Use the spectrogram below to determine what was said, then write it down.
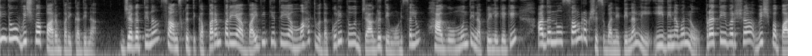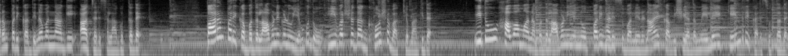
ಇಂದು ವಿಶ್ವ ಪಾರಂಪರಿಕ ದಿನ. ಜಗತ್ತಿನ ಸಾಂಸ್ಕೃತಿಕ ಪರಂಪರೆಯ ವೈವಿಧ್ಯತೆಯ ಮಹತ್ವದ ಕುರಿತು ಜಾಗೃತಿ ಮೂಡಿಸಲು ಹಾಗೂ ಮುಂದಿನ ಪೀಳಿಗೆಗೆ ಅದನ್ನು ಸಂರಕ್ಷಿಸುವ ನಿಟ್ಟಿನಲ್ಲಿ ಈ ದಿನವನ್ನು ಪ್ರತಿ ವರ್ಷ ವಿಶ್ವ ಪಾರಂಪರಿಕ ದಿನವನ್ನಾಗಿ ಆಚರಿಸಲಾಗುತ್ತದೆ. ಪಾರಂಪರಿಕ ಬದಲಾವಣೆಗಳು ಎಂಬುದು ಈ ವರ್ಷದ ಘೋಷವಾಕ್ಯವಾಗಿದೆ. ಇದು ಹವಾಮಾನ ಬದಲಾವಣೆಯನ್ನು ಪರಿಹರಿಸುವ ನಿರ್ಣಾಯಕ ವಿಷಯದ ಮೇಲೆ ಕೇಂದ್ರೀಕರಿಸುತ್ತದೆ.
